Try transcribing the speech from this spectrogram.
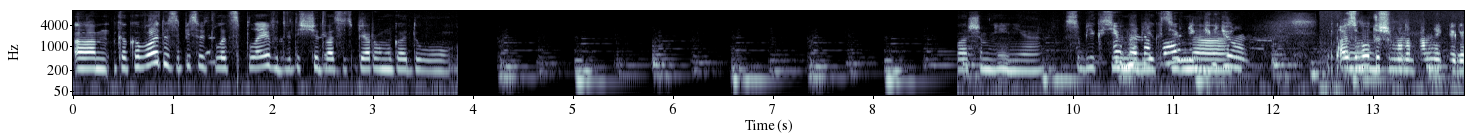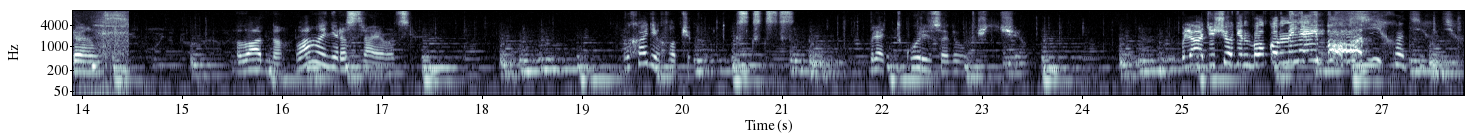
Ам, каково это записывать летсплей в 2021 году? Ваше мнение? Субъективно, Ну, объективно. А зовут что мы на памятник играем. Ладно, главное не расстраиваться. Выходи, хлопчик. Блять, курица, я думал, ты что чел. Блять, еще один балкон меня ебут! Тихо, тихо, тихо.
